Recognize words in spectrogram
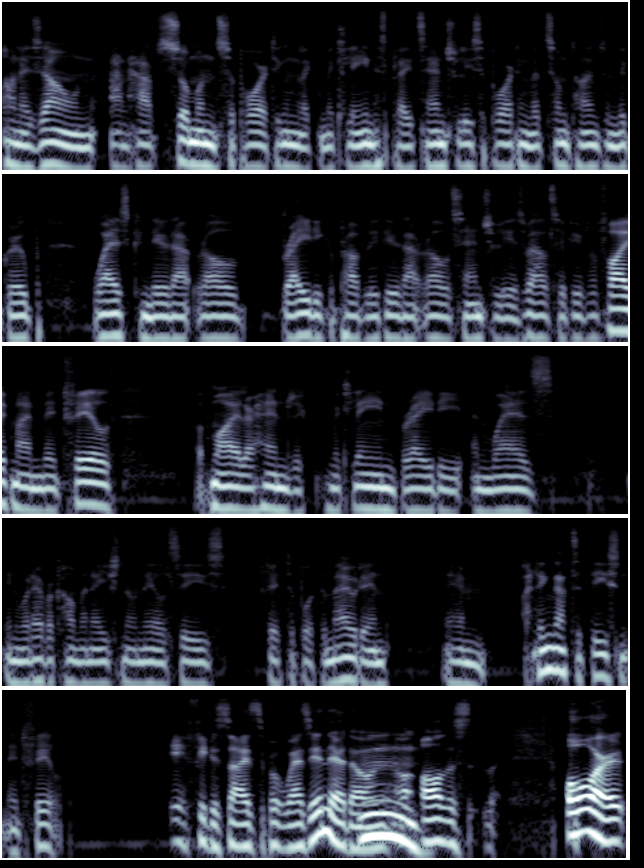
on his own and have someone supporting him, like McClean has played centrally supporting but sometimes in the group, Wes can do that role. Brady could probably do that role centrally as well. So if you have a five man midfield of Meyler, Hendrick, McClean, Brady, and Wes in whatever combination O'Neill sees fit to put them out in, um, I think that's a decent midfield. If he decides to put Wes in there, though, Mm. all this, Or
